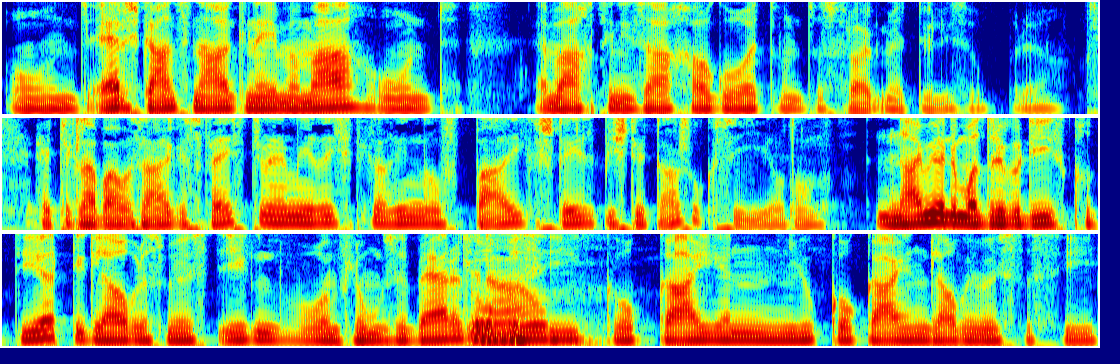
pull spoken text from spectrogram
und er ist ganz ein angenehmer Mann und er macht seine Sachen auch gut und das freut mich natürlich super, ja. Hätte, glaube ich, auch ein eigenes Festival, wenn ich mich richtig erinnere, auf die Beine gestellt. Bist du dort auch schon gewesen, oder? Nein, wir haben mal darüber diskutiert. Ich glaube, das müsste irgendwo im Flumsenberg genau. oben sein. Gogaien, New Gogaien, glaube ich, müsste das sein.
